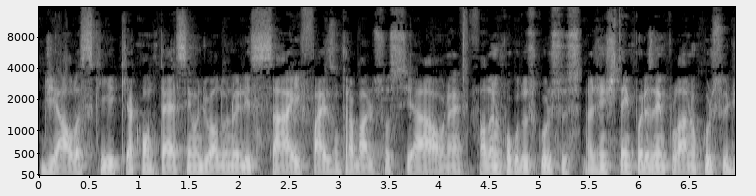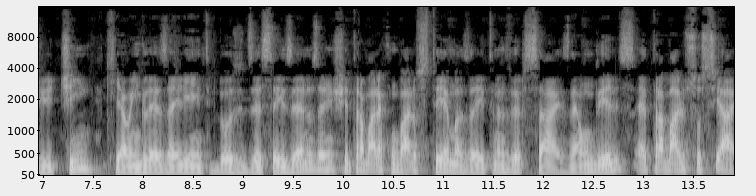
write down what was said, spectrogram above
de aulas que, que acontecem onde o aluno ele sai e faz um trabalho social, né? Falando um pouco dos cursos, a gente tem, por exemplo, lá no curso de TEAM, que é o inglês aí entre 12 e 16 anos, a gente trabalha com vários temas aí transversais, né? Um deles é trabalhos sociais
